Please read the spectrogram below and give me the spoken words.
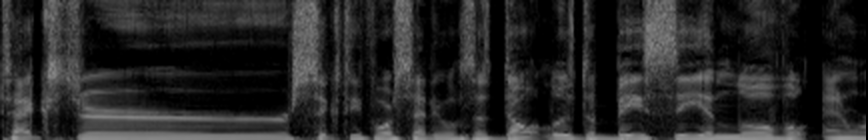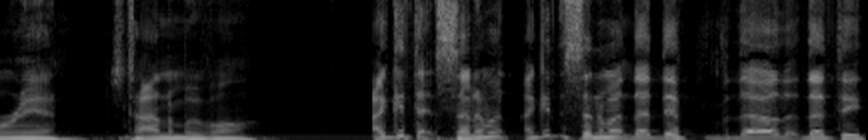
Texter 6471 says, Don't lose to BC and Louisville, and we're in. It's time to move on. I get that sentiment. I get the sentiment that the, the other, that the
